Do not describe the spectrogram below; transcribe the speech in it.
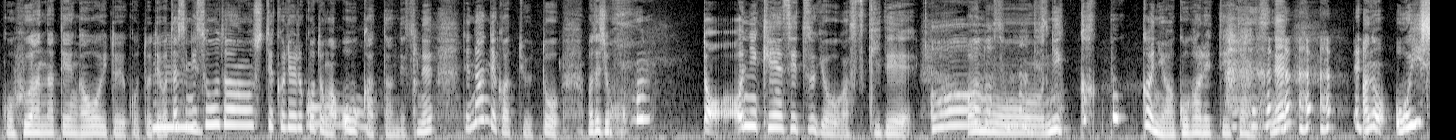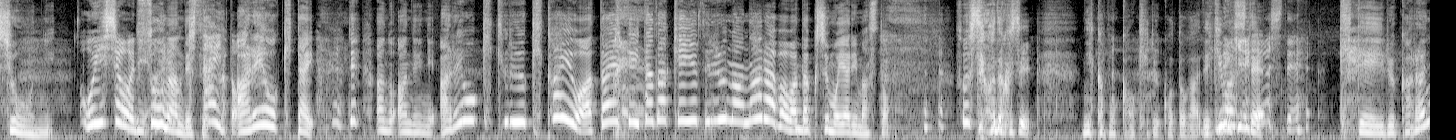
こう不安な点が多いということで、私に相談をしてくれることが多かったんですね。でなんでかっていうと私本当に建設業が好きであの日課に憧れていたんですね。あのお衣装に。お衣装に。そうなんです。あれを着たいであの姉にあれを着る機会を与えていただけるのならば私もやりますと。そして私ニカポカを着ることができまして着て。いるからに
